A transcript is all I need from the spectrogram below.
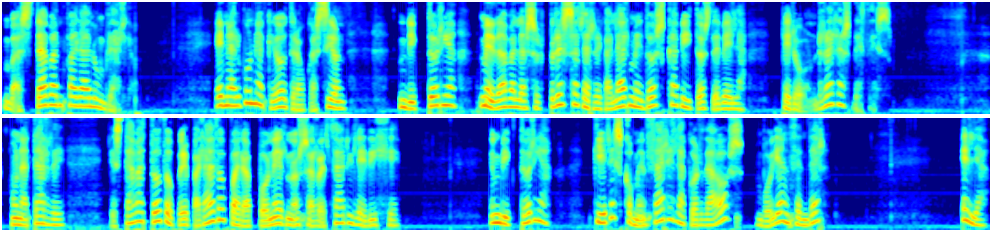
bastaban para alumbrarlo. En alguna que otra ocasión Victoria me daba la sorpresa de regalarme dos cabitos de vela, pero raras veces. Una tarde estaba todo preparado para ponernos a rezar y le dije Victoria, ¿quieres comenzar el acordaos? Voy a encender. Ella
